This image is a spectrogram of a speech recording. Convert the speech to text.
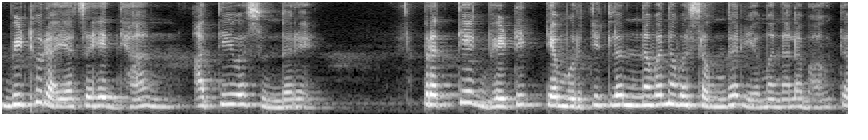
विठुरायाचं हे ध्यान अतीव सुंदर आहे. प्रत्येक भेटीत त्या मूर्तीतलं नवनवं सौंदर्य मनाला भावतं.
